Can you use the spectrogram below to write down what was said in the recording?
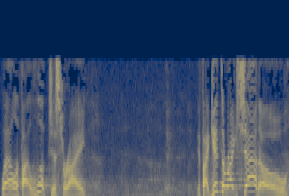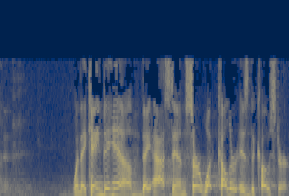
well, if I look just right, if I get the right shadow, when they came to him, they asked him, Sir, what color is the coaster?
